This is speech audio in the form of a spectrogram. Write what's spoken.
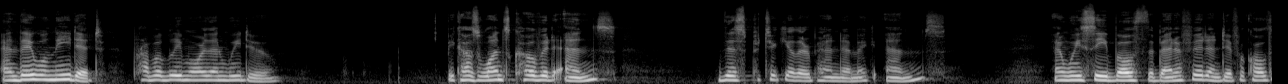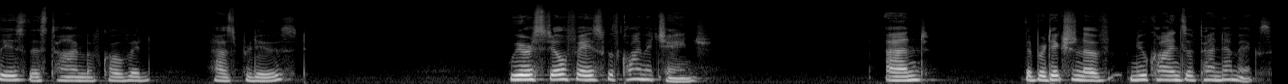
And they will need it probably more than we do. Because once COVID ends, this particular pandemic ends, and we see both the benefit and difficulties this time of COVID has produced, we are still faced with climate change and the prediction of new kinds of pandemics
